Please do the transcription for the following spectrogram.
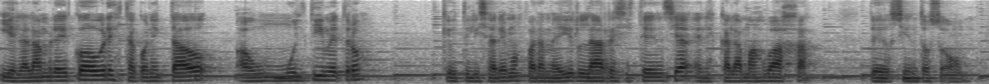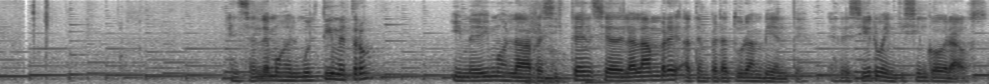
y el alambre de cobre está conectado a un multímetro que utilizaremos para medir la resistencia en escala más baja de 200 ohm. Encendemos el multímetro y medimos la resistencia del alambre a temperatura ambiente, es decir 25 grados.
